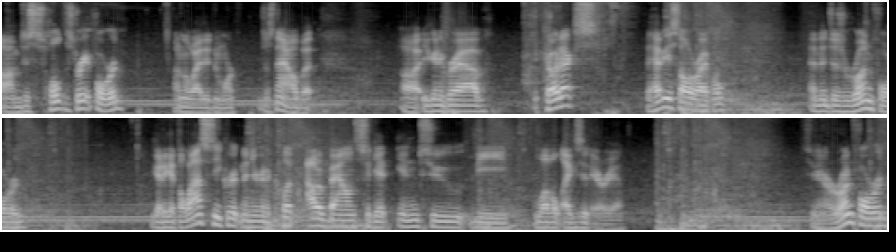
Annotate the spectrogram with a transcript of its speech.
um, just hold straight forward. I don't know why it didn't work just now, but uh, you're gonna grab the codex, the heavy assault rifle, and then just run forward. You gotta get the last secret, and then you're gonna clip out of bounds to get into the level exit area. So you're gonna run forward,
